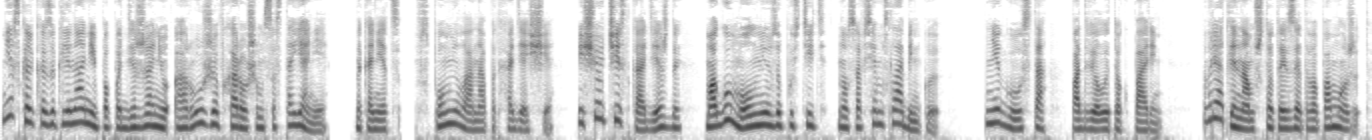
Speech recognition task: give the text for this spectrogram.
Несколько заклинаний по поддержанию оружия в хорошем состоянии. Наконец, вспомнила она подходящее. Еще чистка одежды. Могу молнию запустить, но совсем слабенькую. Не густо, подвел итог парень. Вряд ли нам что-то из этого поможет.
